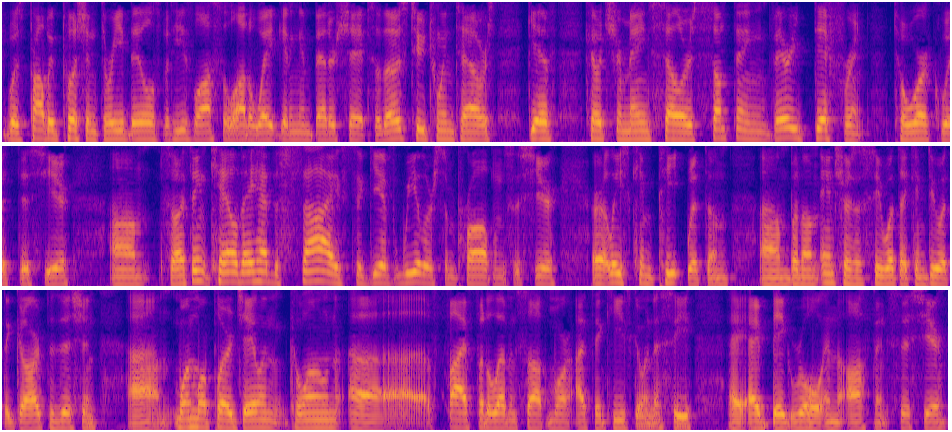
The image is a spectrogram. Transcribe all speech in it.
was probably pushing three bills, but he's lost a lot of weight, getting in better shape. So those two twin towers give Coach Jermaine Sellers something very different to work with this year. Um, so I think Kell they have the size to give Wheeler some problems this year, or at least compete with them. Um, but I'm interested to see what they can do at the guard position. Um, one more player, Jalen Cologne, uh, five foot eleven sophomore. I think he's going to see a, a big role in the offense this year.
